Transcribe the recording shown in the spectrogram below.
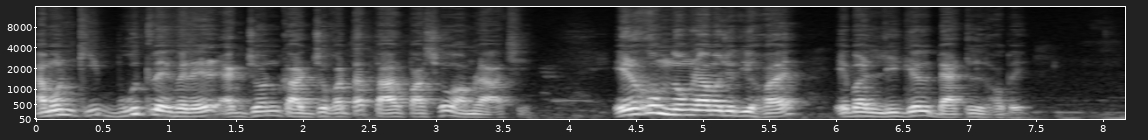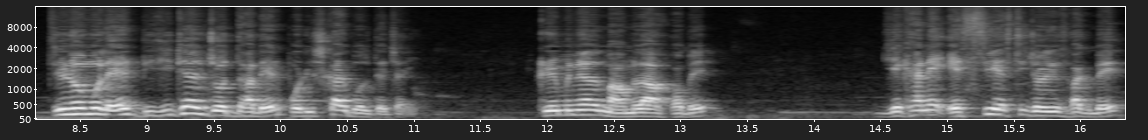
এমনকি বুথ লেভেলের একজন কার্যকর্তা তার পাশেও আমরা আছি। এরকম নোংরামো যদি হয়, এবার লিগ্যাল ব্যাটেল হবে। তৃণমূলের ডিজিটাল যোদ্ধাদের পরিষ্কার বলতে চাই। ক্রিমিনাল মামলা হবে। যেখানে এসসি এসটি জড়িত থাকবে।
